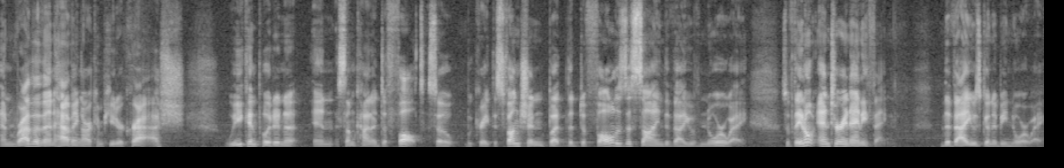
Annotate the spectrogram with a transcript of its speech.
And rather than having our computer crash, we can put in, a, in some kind of default. So we create this function, but the default is assigned the value of Norway. So if they don't enter in anything, the value is going to be Norway.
